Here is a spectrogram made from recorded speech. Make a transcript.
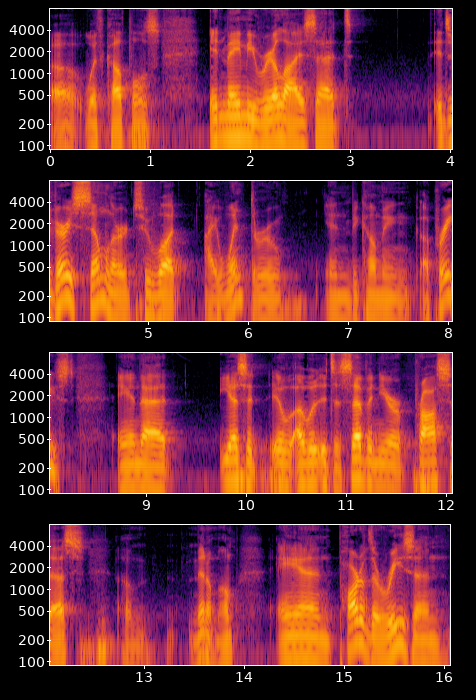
uh, with couples, it made me realize that it's very similar to what I went through in becoming a priest, and that yes, it, it it's a seven year process um, minimum. And part of the reason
